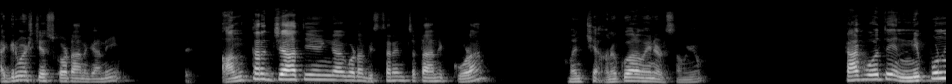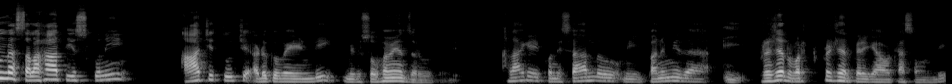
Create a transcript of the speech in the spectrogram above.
అగ్రిమెంట్స్ చేసుకోవడానికి కానీ అంతర్జాతీయంగా కూడా విస్తరించడానికి కూడా మంచి అనుకూలమైన సమయం. కాకపోతే నిపుణుల సలహా తీసుకుని ఆచితూచి అడుగు వేయండి మీకు శుభమే జరుగుతుంది. అలాగే కొన్నిసార్లు మీ పని మీద ఈ ప్రెషర్ వర్క్ ప్రెషర్ పెరిగే అవకాశం ఉంది.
